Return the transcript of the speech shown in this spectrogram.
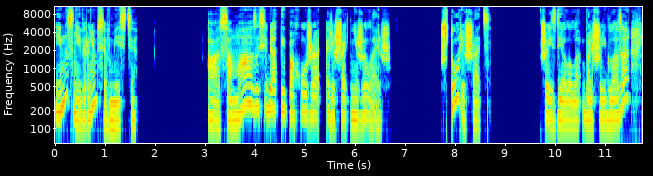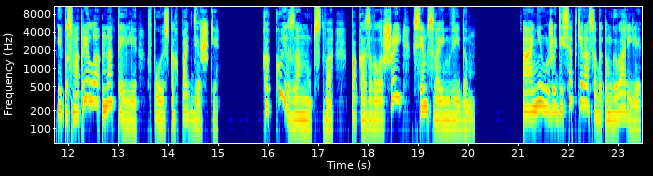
и мы с ней вернемся вместе. А сама за себя ты, похоже, решать не желаешь. Что решать? Шей сделала большие глаза и посмотрела на Телли в поисках поддержки. Какое занудство показывала Шей всем своим видом. А они уже десятки раз об этом говорили,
